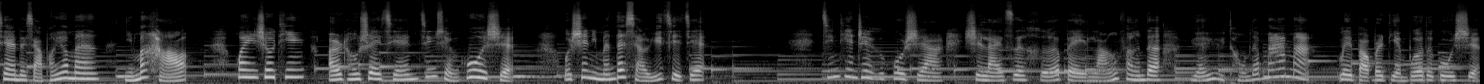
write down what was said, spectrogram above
亲爱的小朋友们，你们好，欢迎收听儿童睡前精选故事，我是你们的小鱼姐姐。今天这个故事啊，是来自河北廊坊的袁雨桐的妈妈为宝贝儿点播的故事。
